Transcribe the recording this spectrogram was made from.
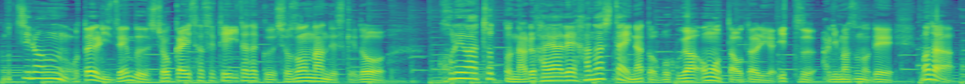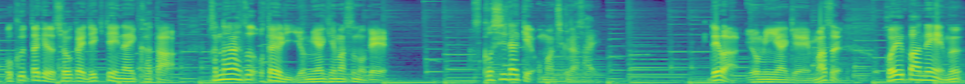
もちろん、お便り全部紹介させていただく所存なんですけど、これはちょっとなるはやで話したいなと僕が思ったお便りが1つありますので、まだ送ったけど紹介できていない方、必ずお便り読み上げますので、少しだけお待ちください。では、読み上げます。ホエパネーム、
